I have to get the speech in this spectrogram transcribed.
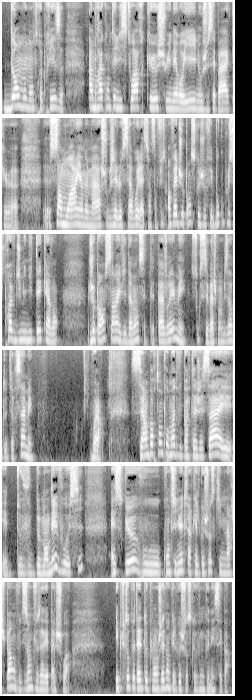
dans mon entreprise à me raconter l'histoire que je suis une héroïne ou je sais pas que euh, sans moi rien ne marche ou que j'ai le cerveau et la science infuse. En fait, je pense que je fais beaucoup plus preuve d'humilité qu'avant. Je pense, hein, évidemment, c'est peut-être pas vrai, mais c'est vachement bizarre de dire ça, mais voilà. C'est important pour moi de vous partager ça et, de vous demander, vous aussi, est-ce que vous continuez de faire quelque chose qui ne marche pas en vous disant que vous n'avez pas le choix? Et plutôt peut-être de plonger dans quelque chose que vous ne connaissez pas.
